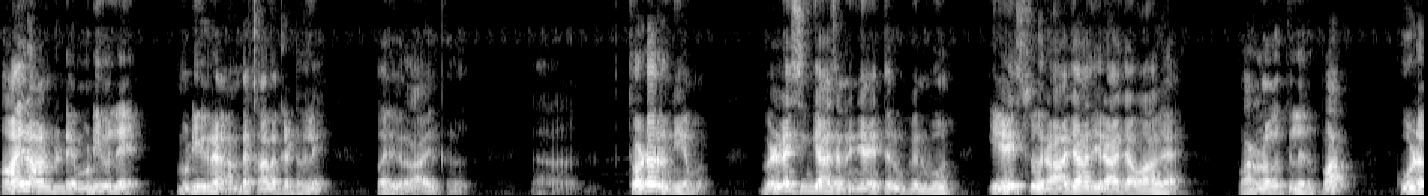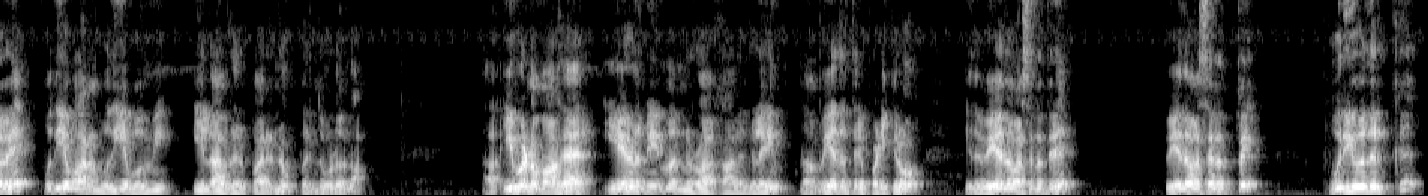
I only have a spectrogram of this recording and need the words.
ஆயிரம் ஆண்டுடைய முடிவிலே முடிகிற அந்த காலகட்டத்திலே வருகிறதா இருக்கிறது. தொடர் நியமம். வெள்ளை சிங்காசன நியாயத்தீர்ப்பு என்போம் இயேசு ராஜாதி ராஜாவாக பரலோகத்தில் இருப்பார். கூடவே புதிய வாரம் புதிய பூமியில் அவர் இருப்பார் என்றும் புரிந்து கொள்ளலாம். ஆஹ் ஏழு நியம நிர்வாக காலங்களையும் நாம் வேதத்தில் படிக்கிறோம். இது வேத வசனத்திலே வேத வசனத்தை புரிவதற்கு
